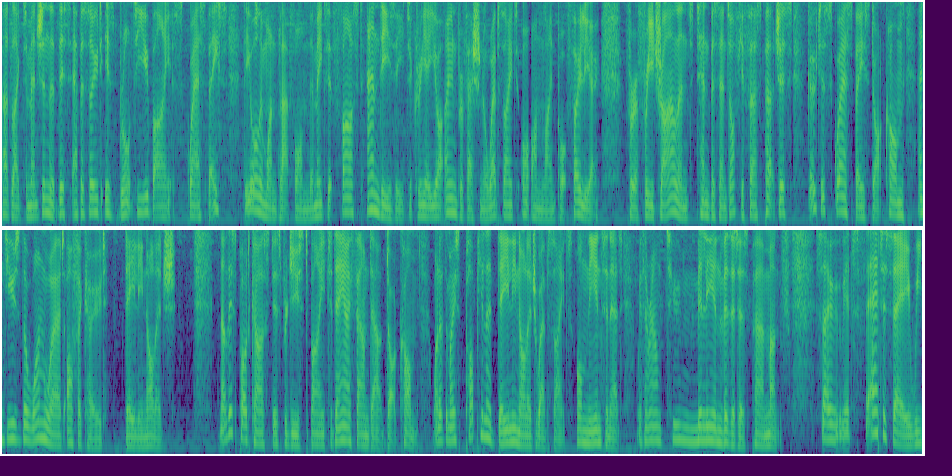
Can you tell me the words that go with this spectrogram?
I'd like to mention that this episode is brought to you by Squarespace, the all in one platform that makes it fast and easy to create your own professional website or online portfolio. For a free trial and 10% off your first purchase, go to squarespace.com and use the one word offer code Daily Knowledge. Now, this podcast is produced by TodayIFoundOut.com, one of the most popular daily knowledge websites on the internet, with around 2 million visitors per month. So it's fair to say we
